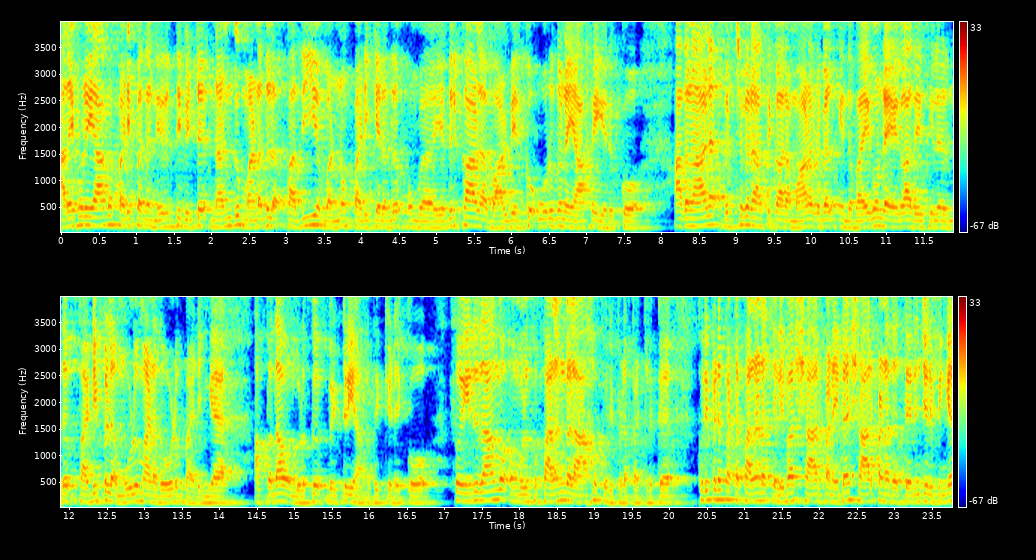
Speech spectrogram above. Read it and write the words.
அரைகுறையாக படிப்பதை நிறுத்திவிட்டு நன்கு மனதில் பதிய வண்ணம் படிக்கிறது உங்கள் எதிர்கால வாழ்விற்கு உறுதுணையாக இருக்கும் அதனால் விருச்சகராசிக்கார மாணவர்கள் இந்த வைகுண்ட ஏகாதசியிலிருந்து படிப்பில் முழு மனதோடு படிங்க. அப்போ தான் உங்களுக்கு வெற்றியானது கிடைக்கும் ஸோ இதுதாங்க உங்களுக்கு பலன்களாக குறிப்பிடப்பட்டிருக்கு. குறிப்பிடப்பட்ட பலனை தெளிவாக ஷேர் பண்ணிட்டேன் ஷேர் பண்ணதை தெரிஞ்சிருப்பீங்க.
